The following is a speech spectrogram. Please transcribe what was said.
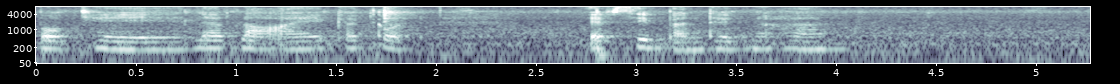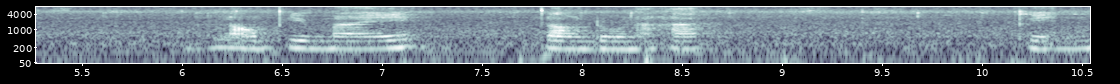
โอเค เรียบร้อยก็กด F10 บันทึกนะคะ ลองพิมพ์ไหม ลองดูนะคะพิมพ์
